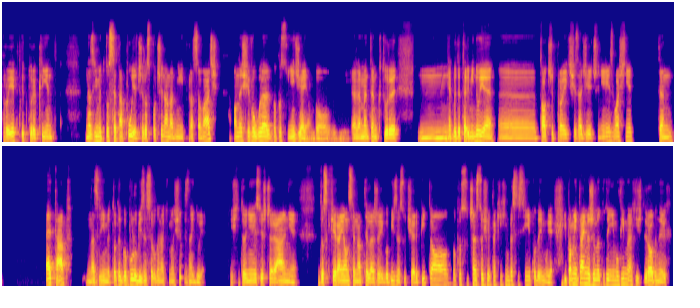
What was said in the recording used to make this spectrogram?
projekty, które klient, nazwijmy to, setupuje, czy rozpoczyna nad nimi pracować, one się w ogóle po prostu nie dzieją, bo elementem, który mm, jakby determinuje e, to, czy projekt się zadzieje, czy nie, jest właśnie ten etap, nazwijmy to, tego bólu biznesowego, na jakim on się znajduje. Jeśli to nie jest jeszcze realnie doskwierające na tyle, że jego biznes ucierpi, to po prostu często się takich inwestycji nie podejmuje. I pamiętajmy, że my tutaj nie mówimy o jakichś drobnych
